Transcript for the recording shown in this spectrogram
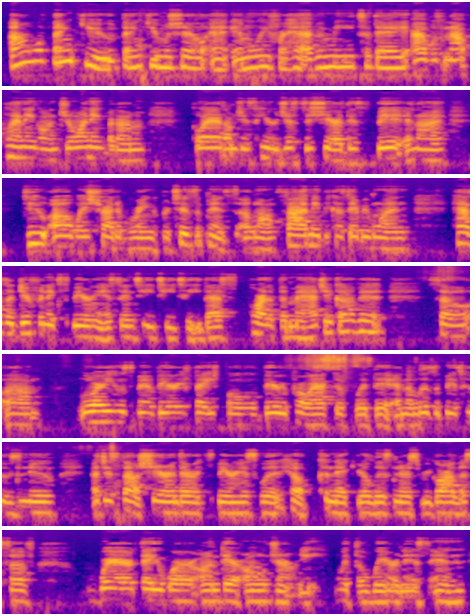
Oh, well, thank you. Thank you, Michelle and Emily, for having me today. I was not planning on joining, but I'm glad I'm just here just to share this bit. And I do always try to bring participants alongside me because everyone has a different experience in TTT. That's part of the magic of it. So, um, Lori, who's been very faithful, very proactive with it, and Elizabeth, who's new, I just thought sharing their experience would help connect your listeners, regardless of where they were on their own journey with awareness and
